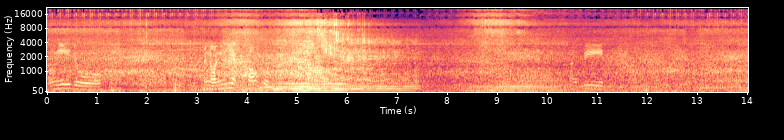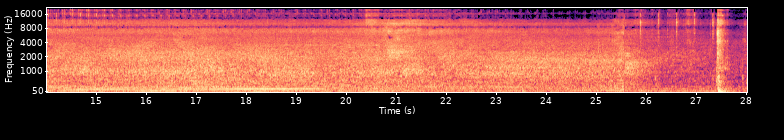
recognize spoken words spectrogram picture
ตรงนี้อยู่ ถนนเรียบคลองขุดทางฟรีส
